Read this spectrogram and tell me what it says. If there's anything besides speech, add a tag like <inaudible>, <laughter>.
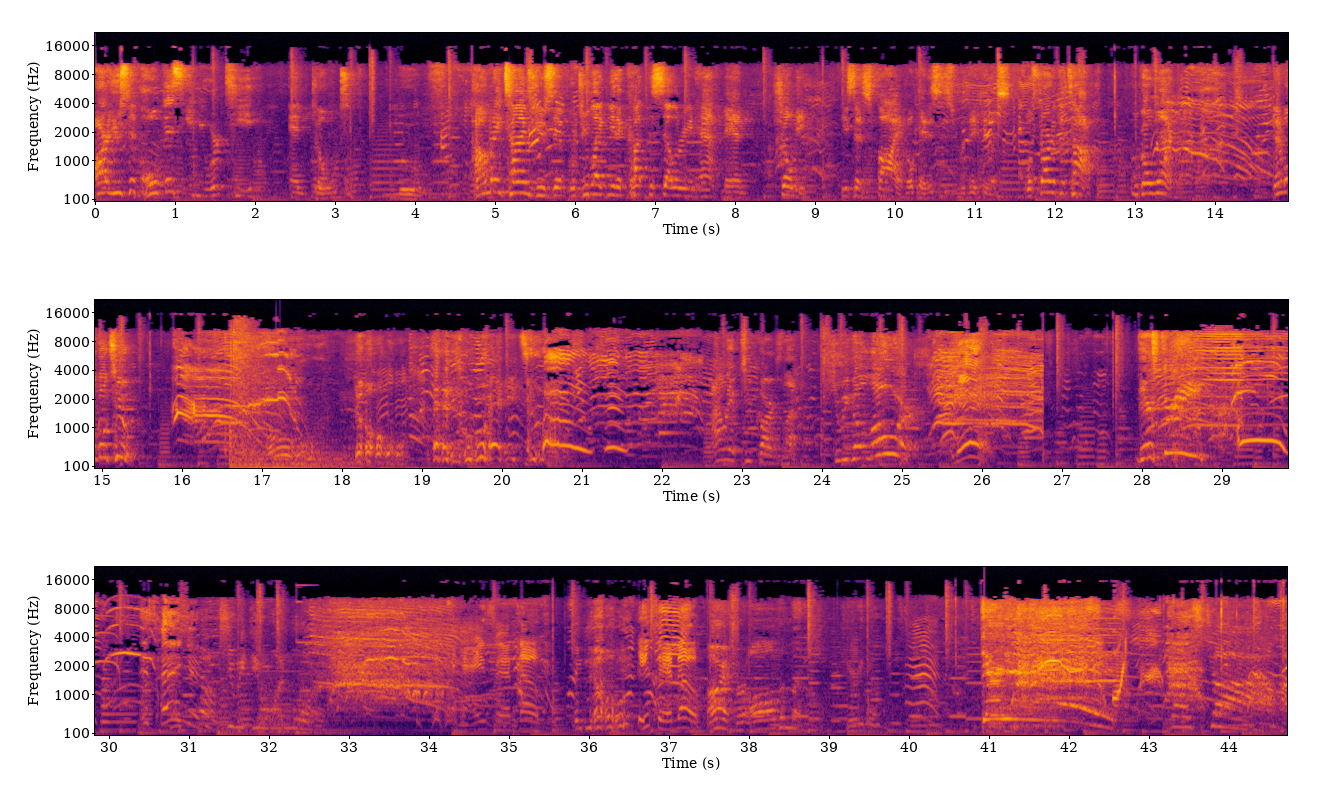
Are Yusuf, hold this in your teeth and don't move. How many times, Yusuf, would you like me to cut the celery in half, man? Show me. He says five. Okay, this is ridiculous. We'll start at the top. We'll go one. Then we'll go two. Oh, no. <laughs> That is way too I only have two cards left. Should we go lower? Yeah. There's three. It's hanging. No, should we do one more? he said no. <laughs> No. He said no. All right, for all the money. Here we go. There it is! Nice job.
